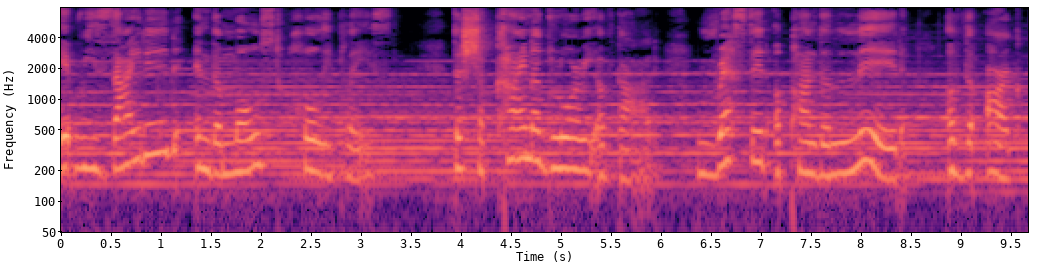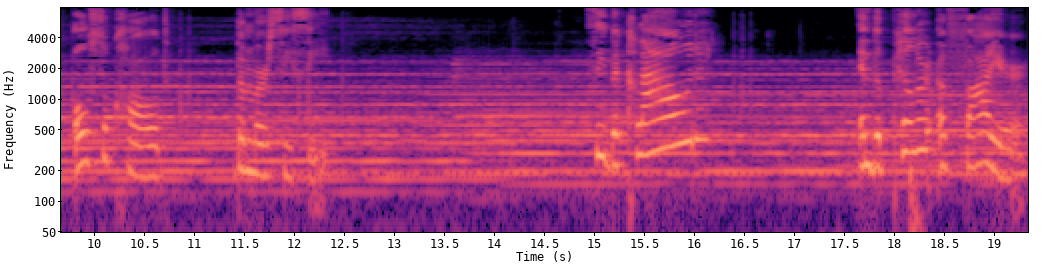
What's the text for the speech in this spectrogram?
It resided in the most holy place. The Shekinah glory of God rested upon the lid of the ark, also called the mercy seat. See, the cloud and the pillar of fire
